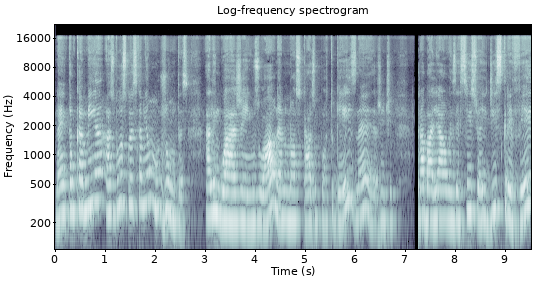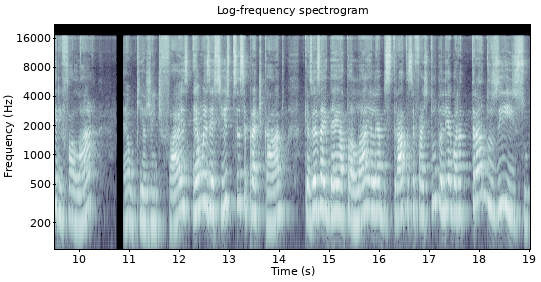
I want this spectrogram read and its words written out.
Né? Então caminha, as duas coisas caminham juntas. A linguagem usual, né? no nosso caso o português, né? a gente trabalhar o exercício aí de escrever e falar né, o que a gente faz. É um exercício, precisa ser praticado, porque às vezes a ideia está lá, ela é abstrata, você faz tudo ali, agora traduzir isso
